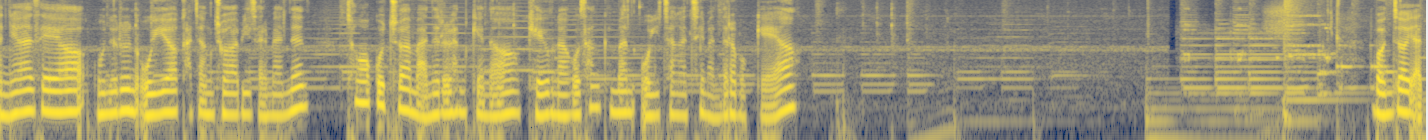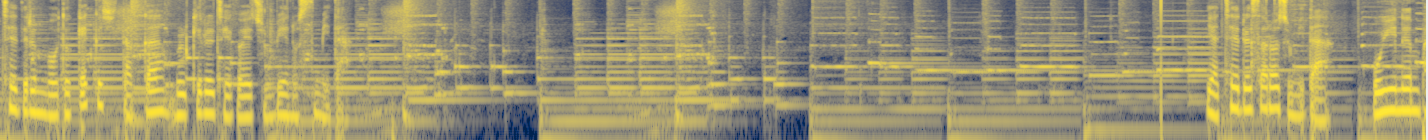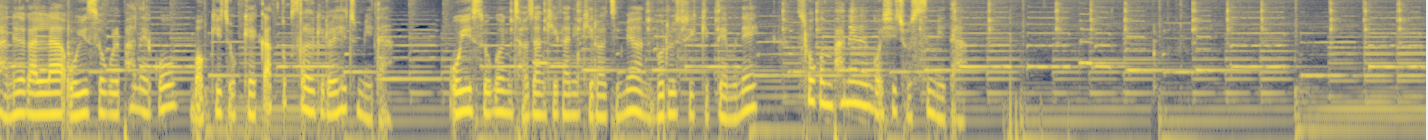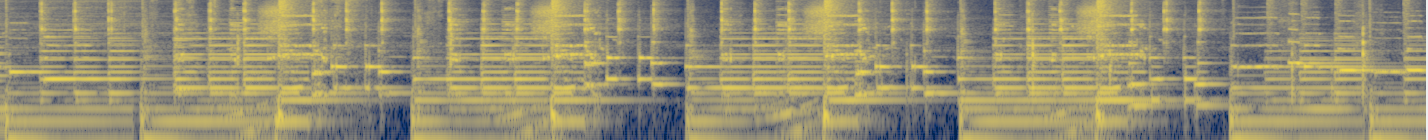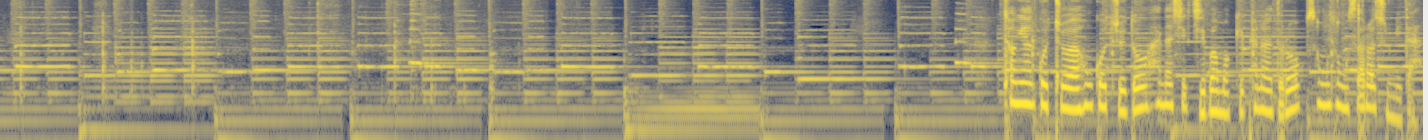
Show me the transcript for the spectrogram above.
안녕하세요. 오늘은 오이와 가장 조합이 잘 맞는 청어고추와 마늘을 함께 넣어 개운하고 상큼한 오이장아찌 만들어 볼게요. 먼저 야채들은 모두 깨끗이 닦아 물기를 제거해 준비해 놓습니다. 야채를 썰어줍니다. 오이는 반을 갈라 오이 속을 파내고 먹기 좋게 깍둑 썰기를 해줍니다. 오이 속은 저장 기간이 길어지면 무를 수 있기 때문에 속은 파내는 것이 좋습니다. 청양고추와 홍고추도 하나씩 집어먹기 편하도록 송송 썰어줍니다.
